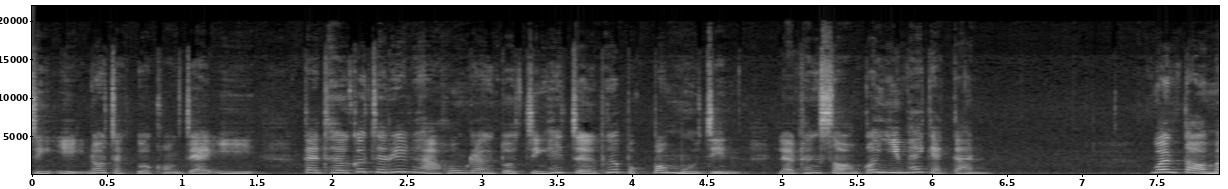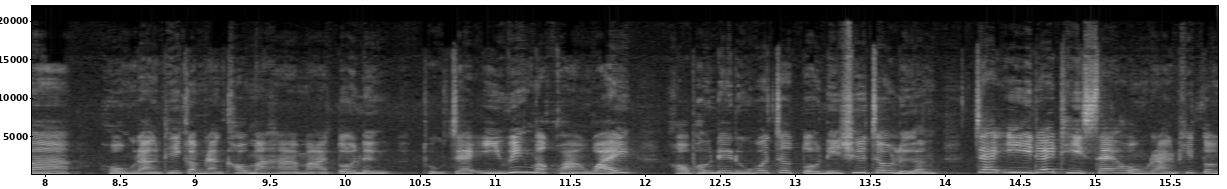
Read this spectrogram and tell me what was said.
จริงอีกนอกจากตัวของแจอี แต่เธอก็จะรีบหาโฮงรางตัวจริงให้เจอเพื่อปกป้องมูจิน แล้วทั้งสองก็ยิ้มให้แก่กัน วันต่อมาโฮงรังที่กำลังเข้ามาหาหมาตัวหนึ่ง ถูกแจอีวิ่งมาขวางไว้ เขาเพิ่งได้รู้ว่าเจ้าตัวนี้ชื่อเจ้าเหลือง แจอีได้ทีแซะโฮงรังที่ตน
